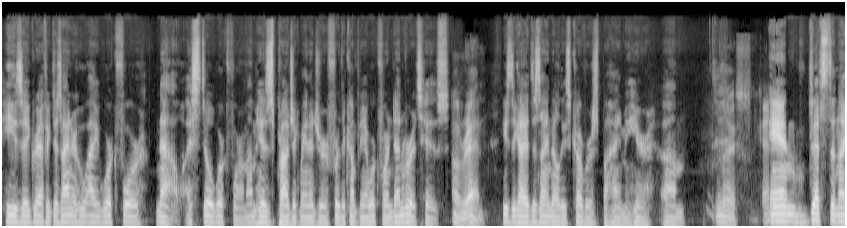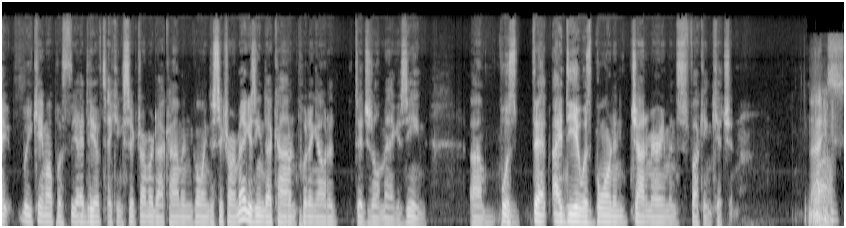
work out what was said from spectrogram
he's a graphic designer who I work for now. I still work for him. I'm his project manager for the company I work for in Denver. It's his. Oh, rad. He's the guy that designed all these covers behind me here. Um, Nice. Okay. and that's the night we came up with the idea of taking sickdrummer.com and going to sickdrummermagazine.com and putting out a digital magazine. Um, was that idea was born in John Merryman's fucking kitchen. Nice,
